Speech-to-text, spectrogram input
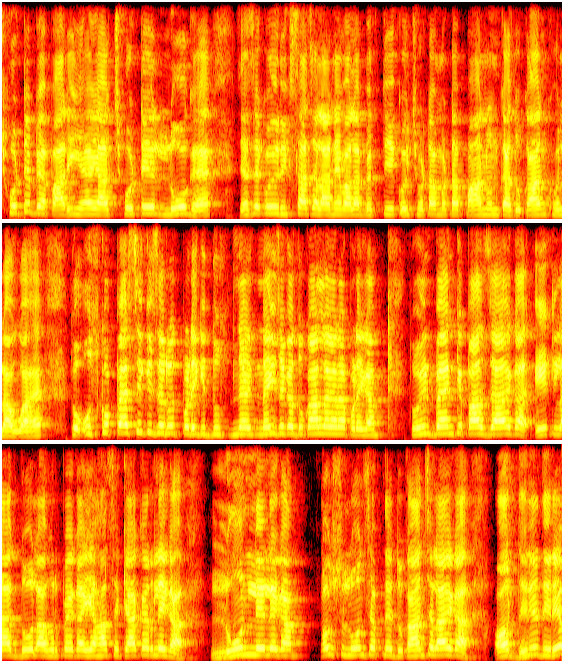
छोटे व्यापारी है या छोटे लोग हैं, जैसे कोई रिक्शा चलाने वाला व्यक्ति है कोई छोटा मोटा पान उनका दुकान खोला हुआ है तो उसको पैसे की ज़रूरत पड़ेगी नई जगह दुकान लगाना पड़ेगा तो इन बैंक के पास जाएगा, एक लाख, दो लाख रुपए का यहाँ से क्या कर लेगा, लोन ले लेगा, और उस लोन से अपने दुकान चलाएगा, और धीरे धीरे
